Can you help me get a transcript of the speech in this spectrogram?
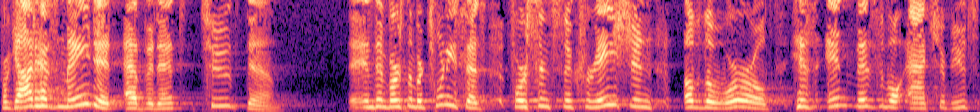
For God has made it evident to them. And then verse number 20 says, For since the creation of the world, his invisible attributes,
